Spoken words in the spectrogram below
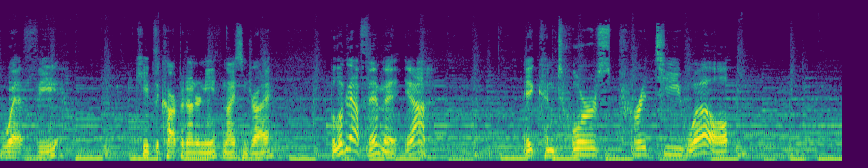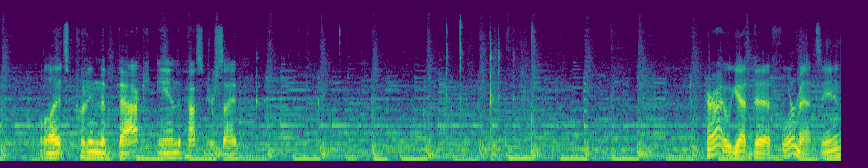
wet feet, keep the carpet underneath nice and dry. But look at that fitment, yeah. It contours pretty well. Let's put in the back and the passenger side. All right, we got the floor mats in.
